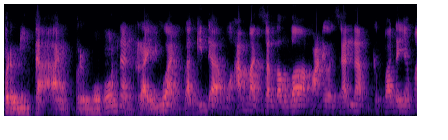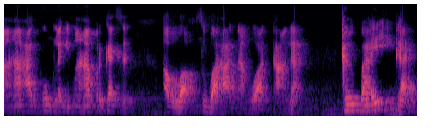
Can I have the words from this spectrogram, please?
permintaan permohonan rayuan baginda Muhammad sallallahu alaihi wasallam kepada yang maha agung lagi maha perkasa Allah Subhanahu wa taala. Kebaikan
